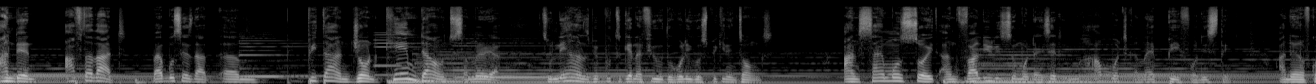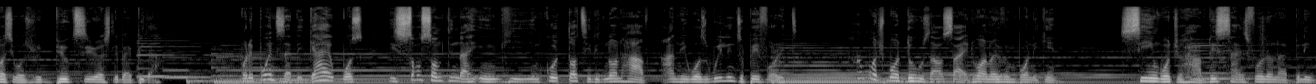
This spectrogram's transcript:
And then after that, Bible says that um, Peter and John came down to Samaria to lay hands on people to get a feel of the Holy Ghost speaking in tongues. And Simon saw it and valued it so much that he said, How much can I pay for this thing? And then, of course, he was rebuked seriously by Peter. But the point is that the guy was, he saw something that he, he in quote thought he did not have and he was willing to pay for it. How much more those outside who are not even born again? Seeing what you have, these signs follow them I believe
